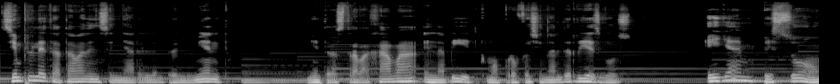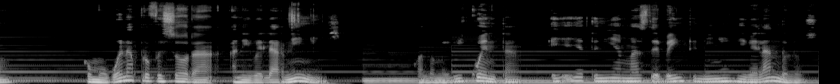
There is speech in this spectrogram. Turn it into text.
siempre le trataba de enseñar el emprendimiento. Mientras trabajaba en la BID como profesional de riesgos, ella empezó como buena profesora a nivelar niños. Cuando me di cuenta, ella ya tenía más de 20 niños nivelándolos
